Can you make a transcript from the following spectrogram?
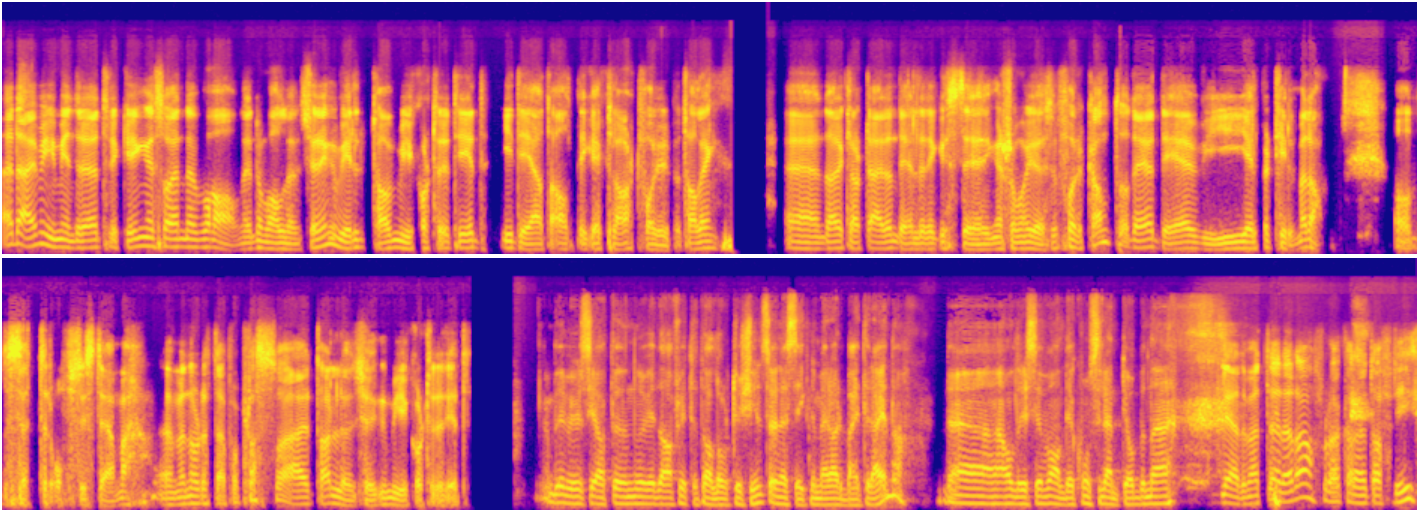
Det er mye mindre trykking, så en vanlig normal lønnskjøring vil ta mye kortere tid i det at alt ligger klart for utbetaling. Eh, det er klart det er en del registreringer som må gjøres i forkant, og det er det vi hjelper til med. da. Og setter opp systemet. Eh, men når dette er på plass, så er, tar lønnskjøringen mye kortere tid. Det vil si at når vi da flyttet alle over til Skien, så er det nesten ikke noe mer arbeid til deg, da? Det er aldri disse vanlige konsulentjobbene. Gleder meg til det, da, for da kan jeg jo ta fri.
